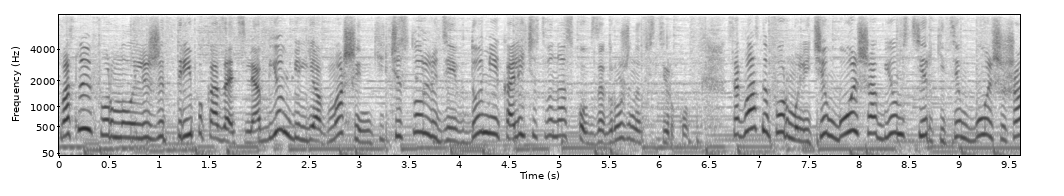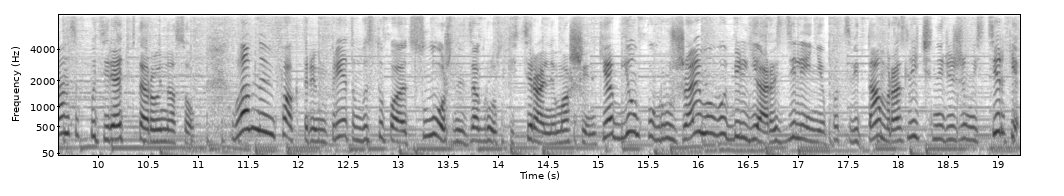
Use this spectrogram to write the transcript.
В основе формулы лежит три показателя – объем белья в машинке, число людей в доме и количество носков, загруженных в стирку. Согласно формуле, чем больше объем стирки, тем больше шансов потерять второй носок. Главными факторами при этом выступают сложность загрузки стиральной машинки, объем погружаемого белья, разделение по цветам, различные режимы стирки,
